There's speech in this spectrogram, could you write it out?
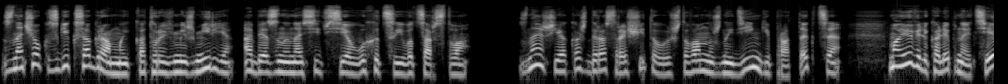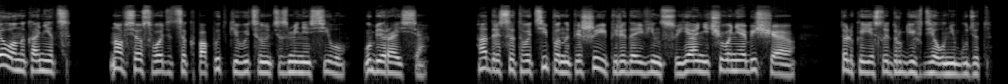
значок с гексограммой, который в Межмирье обязаны носить все выходцы его царства. Знаешь, я каждый раз рассчитываю, что вам нужны деньги, протекция, мое великолепное тело, наконец. Но все сводится к попытке вытянуть из меня силу. Убирайся. Адрес этого типа напиши и передай Винсу. Я ничего не обещаю. Только если других дел не будет».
